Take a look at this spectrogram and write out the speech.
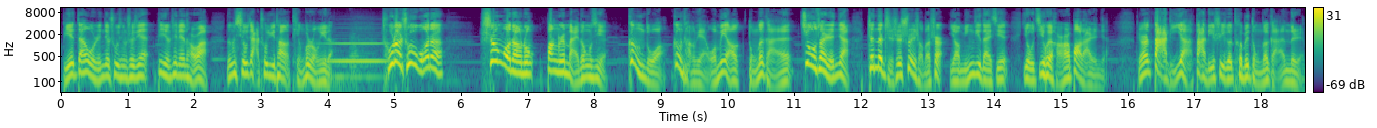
别耽误人家出行时间。毕竟这年头啊，能休假出去一趟挺不容易的。除了出国呢，生活当中帮人买东西更多更常见。我们也要懂得感恩，就算人家真的只是顺手的事儿，也要铭记在心，有机会好好报答人家。比如说大迪呀，大迪是一个特别懂得感恩的人。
